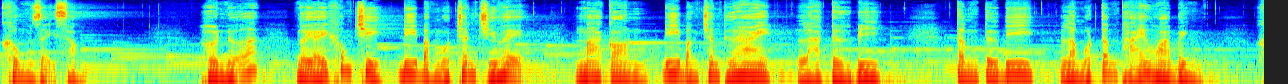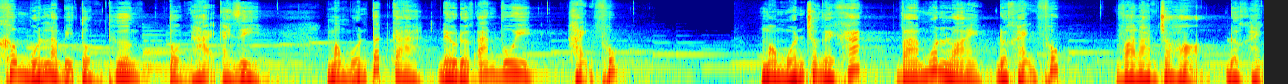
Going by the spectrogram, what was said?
không dậy sóng. Hơn nữa, người ấy không chỉ đi bằng một chân trí huệ, mà còn đi bằng chân thứ hai là từ bi. Tâm từ bi là một tâm thái hòa bình, không muốn làm bị tổn thương, tổn hại cái gì. Mong muốn tất cả đều được an vui, hạnh phúc. Mong muốn cho người khác và muôn loài được hạnh phúc và làm cho họ được hạnh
